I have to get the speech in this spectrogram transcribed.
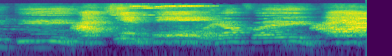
I am fine. I am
